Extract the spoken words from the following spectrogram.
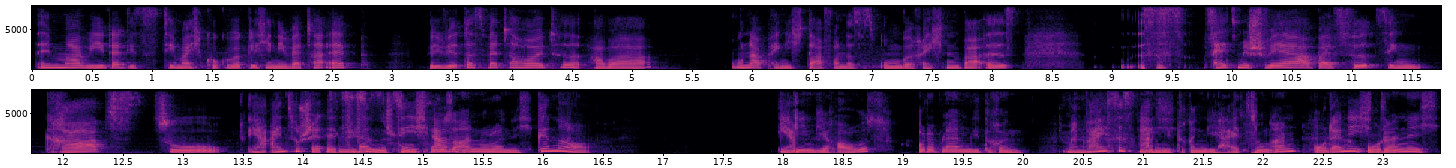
immer wieder dieses Thema, ich gucke wirklich in die Wetter-App. Wie wird das Wetter heute? Aber unabhängig davon, dass es unberechenbar ist, es fällt es mir schwer, bei 14 Grad zu, ja, einzuschätzen, Jetzt du eine was zieh ich Strumpfhose an. oder nicht? Genau. Ja. Gehen die raus oder bleiben die drin? Man weiß es Haben die nicht. drin die Heizung an Oder nicht. oder nicht?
